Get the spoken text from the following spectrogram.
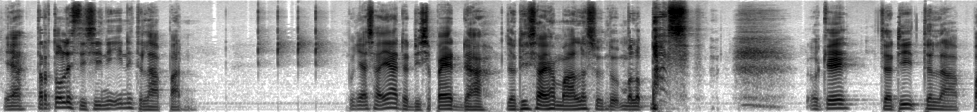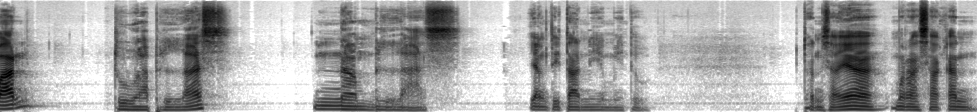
ya tertulis di sini ini 8 punya saya ada di sepeda jadi saya males untuk melepas oke jadi 8 12 16 yang titanium itu. Dan saya merasakan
